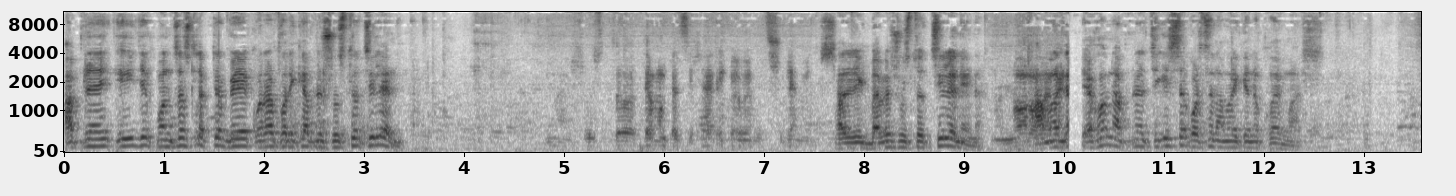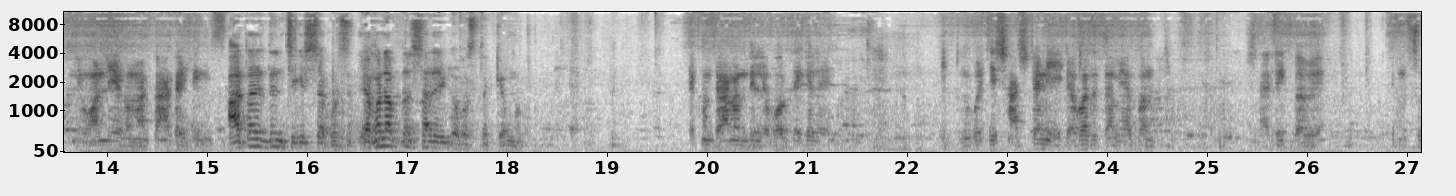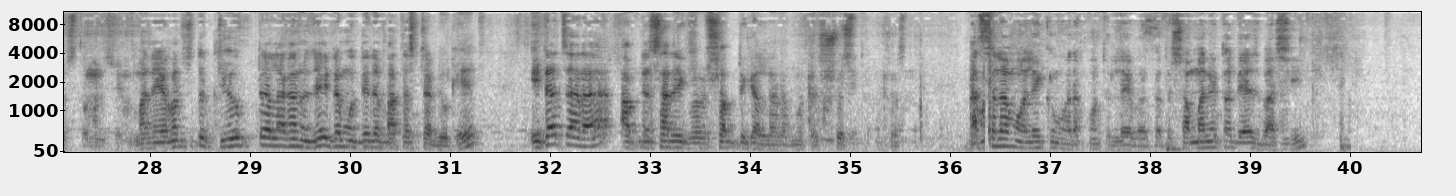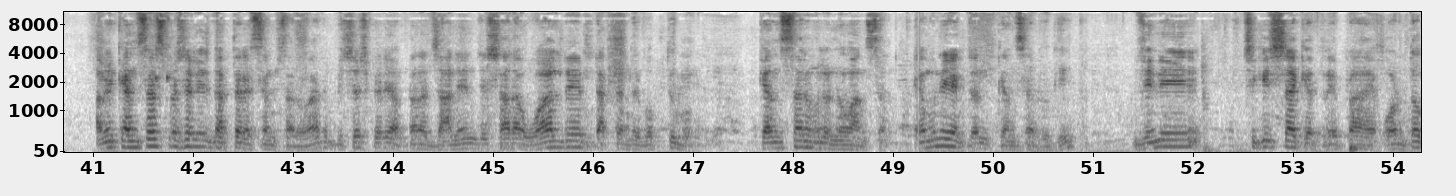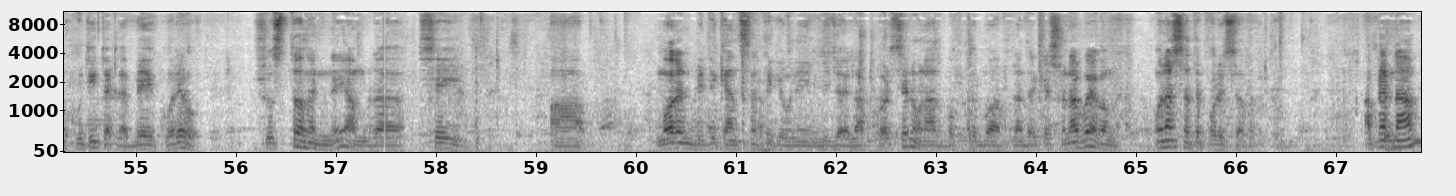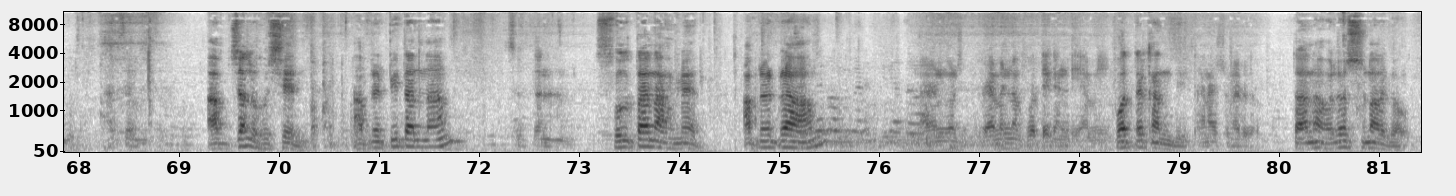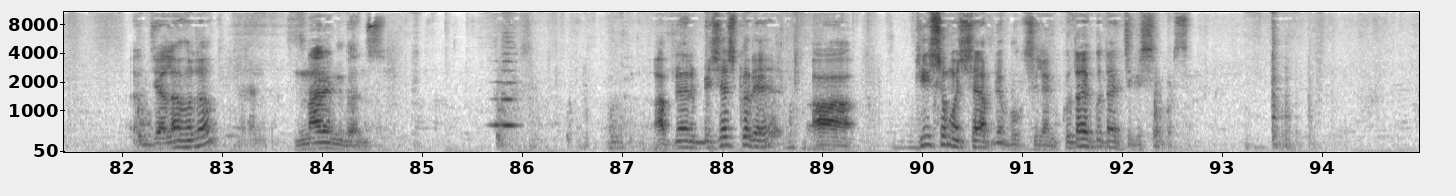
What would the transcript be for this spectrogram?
আপনি এই যে পঞ্চাশ লাখ টাকা ব্যয় করার পরে কি আপনি সুস্থ ছিলেন? আমি শারীরিকভাবে সুস্থ ছিলেনই না। আমার এখন আপনার চিকিৎসা করছেন আমার কেন কয় মাস? আঠাশ দিন চিকিৎসা করছেন। এখন আপনার শারীরিক অবস্থা কেমন? এখন তো আনন্দ দিলে বলতে গেলে তুমি বলছি শ্বাসটা নিয়ে এটা বাদে আমি এখন শারীরিকভাবে সুস্থ মানুষের মানে এখন শুধু টিউবটা লাগানো যায় এটার মধ্যে এটা বাতাসটা ঢুকে, এটা ছাড়া আপনার শারীরিকভাবে সব দিকে আল্লাহর রহমতে সুস্থ আসসালামু আলাইকুম রহমতুল্লাহ বরকত সম্মানিত দেশবাসী, আমি cancer specialist doctor S M Sarwar. বিশেষ করে আপনারা জানেন যে সারা ওয়ার্ল্ডের ডাক্তারদের বক্তব্য, ক্যান্সার হলো নো আনসার এমনই একজন ক্যান্সার রোগী, যিনি চিকিৎসা ক্ষেত্রে প্রায় অর্ধ কোটি টাকা ব্যয় করেও সুস্থ হননি আমরা সেই মরণ বিধি ক্যান্সার থেকে উনি বিজয় লাভ করছেন। ওনার বক্তব্য আপনাদেরকে শোনাবো এবং ওনার সাথে পরিচয় আপনার নাম? আফজাল হোসেন। আপনার পিতার নাম? সুলতান আহমেদ। আপনার গ্রাম? নারায়ণগঞ্জ গ্রামের নাম ফতেকান্দি আমি ফতেকান্দি থানা সোনারগাঁও। থানা হলো সোনারগাঁও। জেলা হলো নারায়ণগঞ্জ। আপনার বিশেষ করে কি সমস্যায় আপনি ভুগছিলেন? কোথায় কোথায় চিকিৎসা করছেন?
